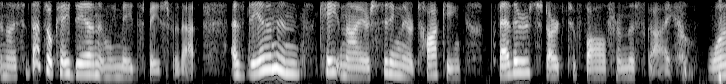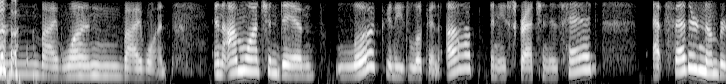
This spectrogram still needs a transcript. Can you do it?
And I said, that's okay, Dan, and we made space for that. As Dan and Kate and I are sitting there talking, feathers start to fall from the sky, one by one by one. And I'm watching Dan look, and he's looking up, and he's scratching his head. At feather number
